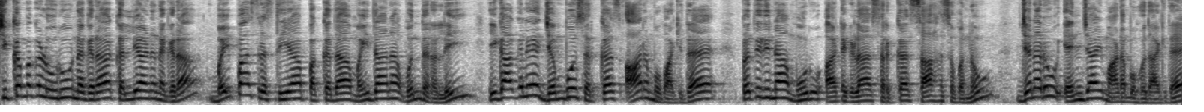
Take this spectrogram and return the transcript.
ಚಿಕ್ಕಮಗಳೂರು ನಗರ, ಕಲ್ಯಾಣ ನಗರ, ಬೈಪಾಸ್ ರಸ್ತೆಯ ಪಕ್ಕದ ಮೈದಾನ ಒಂದರಲ್ಲಿ ಈಗಾಗಲೇ ಜಂಬೋ ಸರ್ಕಸ್ ಆರಂಭವಾಗಿದೆ. ಪ್ರತಿದಿನ ಮೂರು ಆಟಗಳ ಸರ್ಕಸ್ ಸಾಹಸವನ್ನು ಜನರು ಎಂಜಾಯ್ ಮಾಡಬಹುದಾಗಿದೆ.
